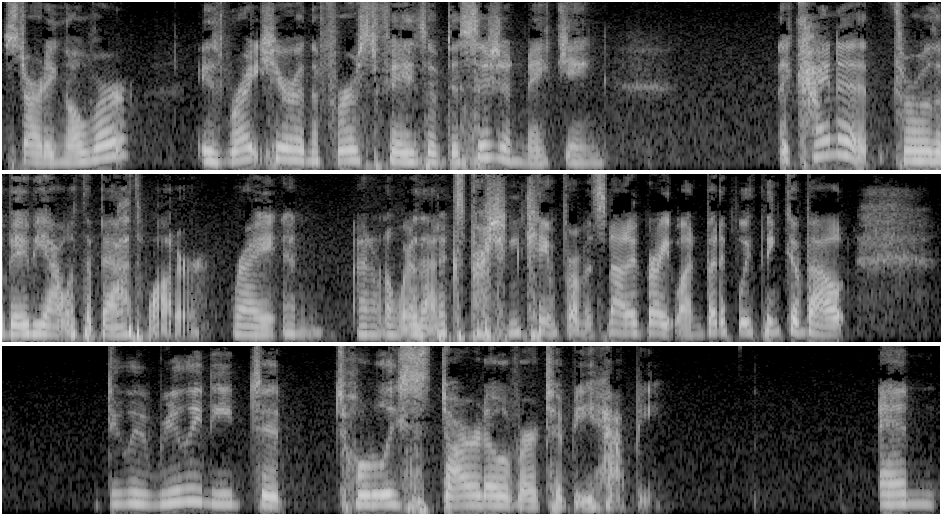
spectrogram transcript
starting over is right here in the first phase of decision making. They kind of throw the baby out with the bathwater, right? And I don't know where that expression came from. It's not a great one. But if we think about do we really need to totally start over to be happy? And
